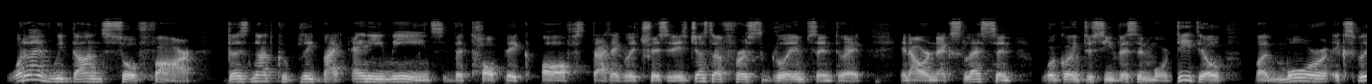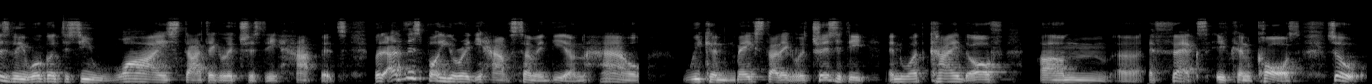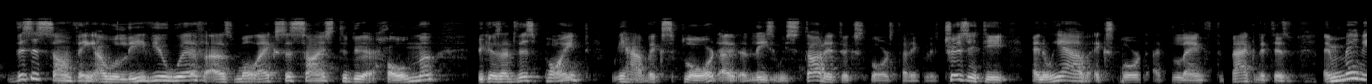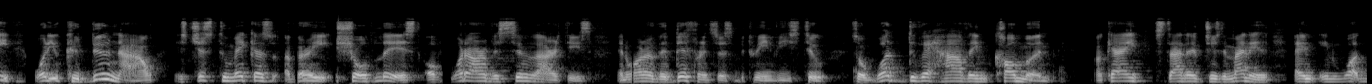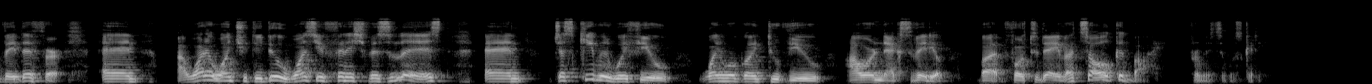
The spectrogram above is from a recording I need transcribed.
What have we done so far does not complete by any means the topic of static electricity. It's just a first glimpse into it. In our next lesson, we're going to see this in more detail, but more explicitly, we're going to see why static electricity happens. But at this point, you already have some idea on how we can make static electricity and what kind of um, uh, effects it can cause. So this is something I will leave you with a small exercise to do at home because at this point we have explored, at least we started to explore static electricity and we have explored at length magnetism. And maybe what you could do now is just to make us a very short list of what are the similarities and what are the differences between these two. So what do they have in common? Okay, static electricity magnetism and in what they differ. And uh, what I want you to do once you finish this list and just keep it with you when we're going to view our next video. But for today, that's all. Goodbye from Mr. Boscherini.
